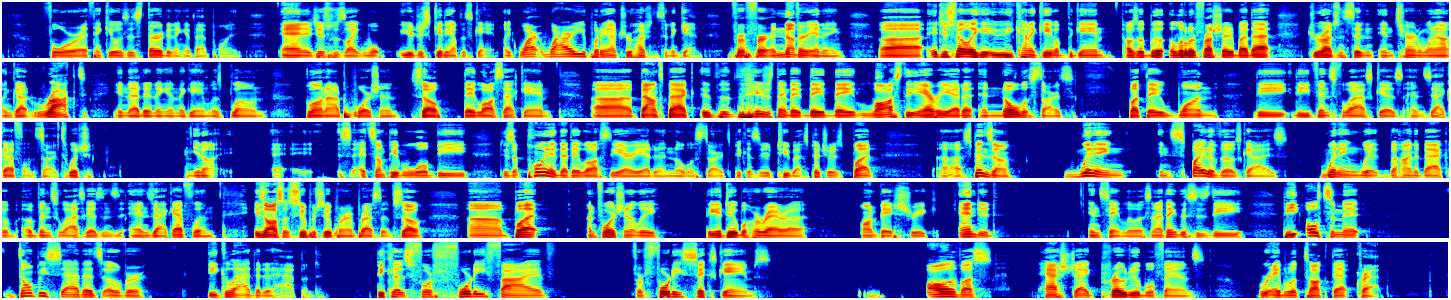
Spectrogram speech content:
for I think it was his third inning at that point, and it just was like, well, you're just giving up this game. Like, why why are you putting out Drew Hutchinson again for for another inning? Uh, it just felt like we kind of gave up the game. I was a, a little bit frustrated by that. Drew Hutchinson in turn went out and got rocked in that inning, and the game was blown blown out of proportion. So they lost that game. Uh, bounce back. Here's the thing: they they they lost the Arrieta and Nola starts, but they won the the Vince Velasquez and Zach Eflin starts, which you know, some people will be disappointed that they lost the Arrieta and Nola starts because they're two best pitchers. But uh, Spin Zone winning in spite of those guys, winning with behind the back of, of Vince Velasquez and, and Zach Eflin is also super super impressive. So, uh, but unfortunately, the Odubel Herrera on base streak ended in St. Louis, and I think this is the the ultimate. Don't be sad that it's over be glad that it happened. Because for 45, for 46 games, all of us hashtag pro fans were able to talk that crap.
